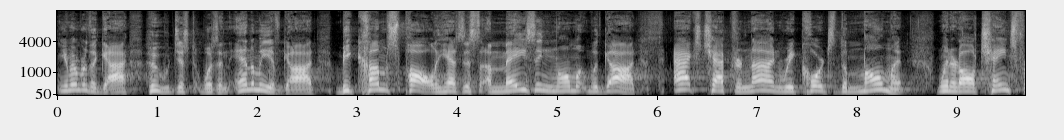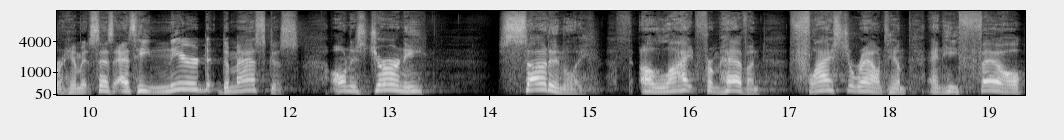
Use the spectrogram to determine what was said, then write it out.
You remember the guy who just was an enemy of God, becomes Paul. He has this amazing moment with God. Acts chapter 9 records the moment when it all changed for him. It says, as he neared Damascus on his journey, suddenly a light from heaven flashed around him and he fell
